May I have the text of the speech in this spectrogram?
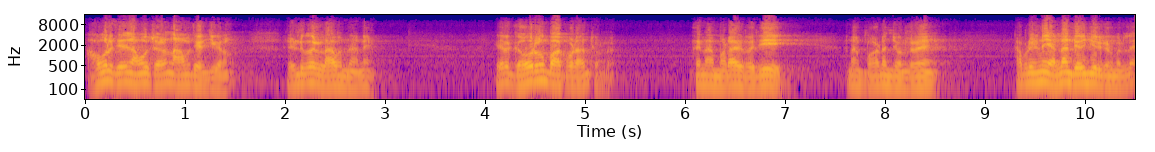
அவங்களுக்கு தெரிஞ்சு நமக்கு சொல்லணும் நாம தெரிஞ்சுக்கிறோம். ரெண்டு பேரும் லாபம் தானே. இதில் கௌரவம் பார்க்கக்கூடாதுன்னு சொல்கிறேன் நான் மடாதிபதி நான் பாடம் சொல்கிறேன் அப்படின்னு எல்லாம் தெரிஞ்சிருக்கணுமில்ல.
